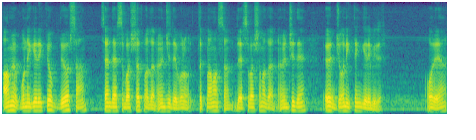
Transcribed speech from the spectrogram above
Ama yok buna gerek yok diyorsan sen dersi başlatmadan önce de bunu tıklamazsan dersi başlamadan önce de öğrenci o linkten girebilir. Oraya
